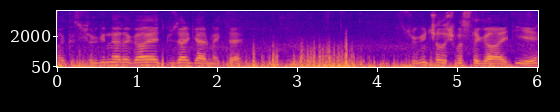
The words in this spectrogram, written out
Bakın sürgünler de gayet güzel gelmekte. Sürgün çalışması da gayet iyi.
